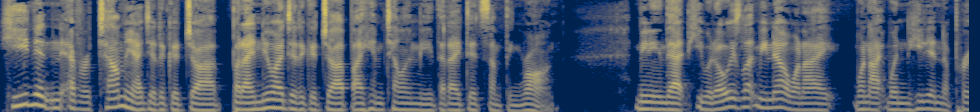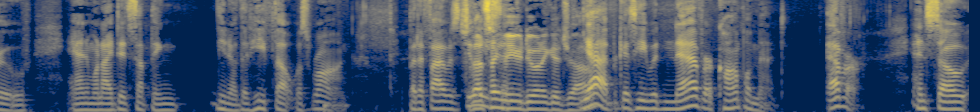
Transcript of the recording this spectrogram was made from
he didn't ever tell me I did a good job, but I knew I did a good job by him telling me that I did something wrong. Meaning that he would always let me know when I when I when he didn't approve and when I did something, you know, that he felt was wrong. But if I was So doing that's how you you're doing a good job. yeah, because he would never compliment ever. And so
